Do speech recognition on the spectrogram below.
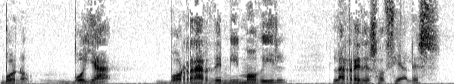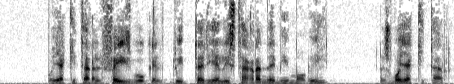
bueno, voy a borrar de mi móvil las redes sociales Voy a quitar el Facebook, el Twitter y el Instagram de mi móvil. Los voy a quitar.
